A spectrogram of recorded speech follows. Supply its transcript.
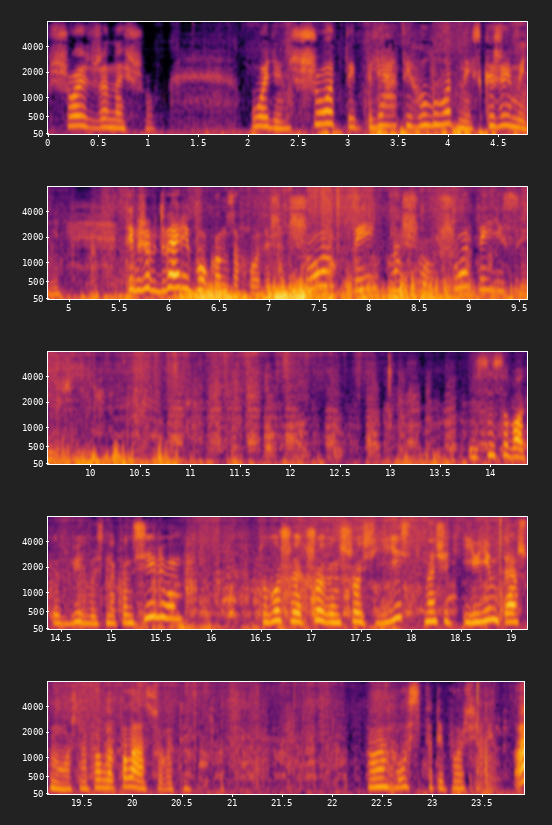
щось вже знайшов. Одін, що ти, бля, ти голодний? Скажи мені. Ти вже в двері боком заходиш. Що ти знайшов? Що ти їсиш? І всі собаки збіглись на консіліум, того що якщо він щось їсть, значить і їм теж можна поласувати. О, господи боже. А!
